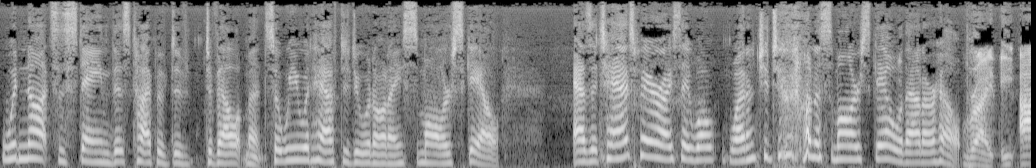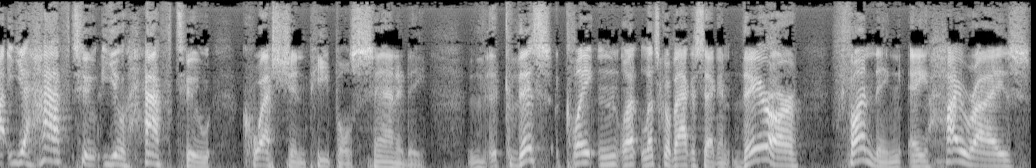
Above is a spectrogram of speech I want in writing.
would not sustain this type of de- development. So we would have to do it on a smaller scale." As a taxpayer, I say, "Well, why don't you do it on a smaller scale without our help?" Right. Uh, you have to. You have to question people's sanity. This Clayton. Let, let's go back a second. There are funding a high-rise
